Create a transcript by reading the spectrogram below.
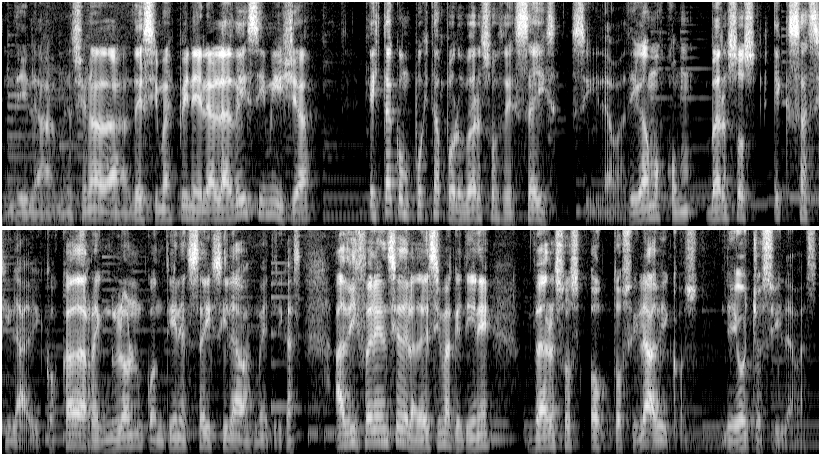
de la mencionada décima espinela, la decimilla está compuesta por versos de seis sílabas, digamos con versos hexasilábicos. Cada renglón contiene seis sílabas métricas, a diferencia de la décima que tiene versos octosilábicos, de ocho sílabas.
